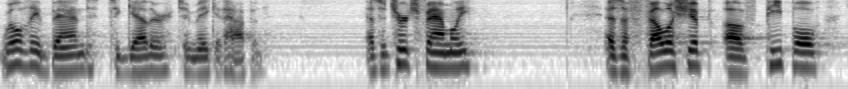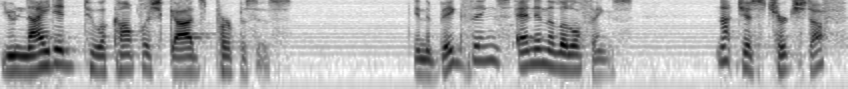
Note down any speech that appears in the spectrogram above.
will they band together to make it happen? As a church family, as a fellowship of people united to accomplish God's purposes in the big things and in the little things, not just church stuff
